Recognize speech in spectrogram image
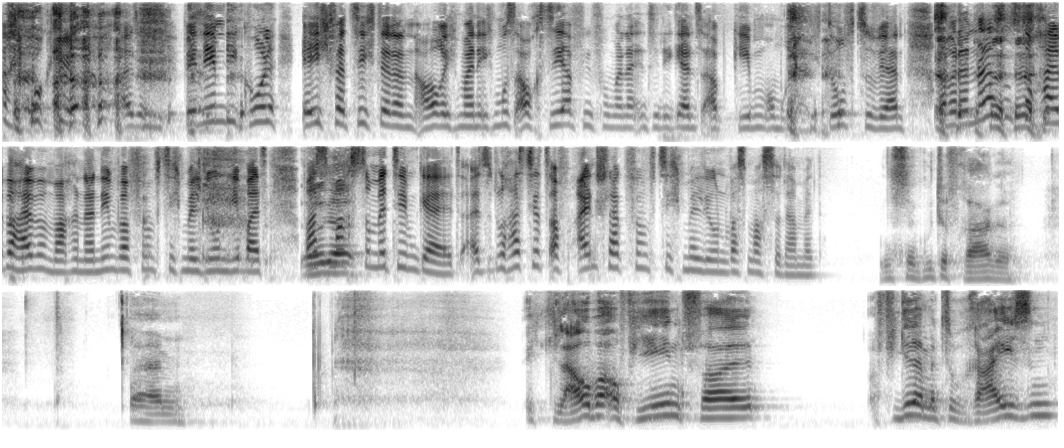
okay. Also wir nehmen die Kohle. Ich verzichte dann auch. Ich meine, ich muss auch sehr viel von meiner Intelligenz abgeben, um richtig doof zu werden. Aber dann lass uns doch halbe halbe machen. Dann nehmen wir 50 Millionen jeweils. Was Okay. machst du mit dem Geld? Also du hast jetzt auf einen Schlag 50 Millionen. Was machst du damit? Das ist eine gute Frage. Ähm, ich glaube auf jeden Fall viel damit so reisen,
